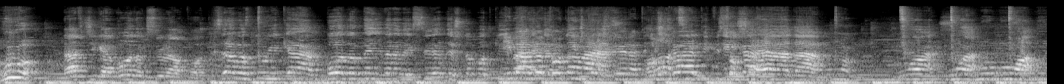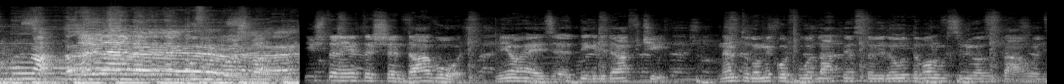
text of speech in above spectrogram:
Huga! Dávcsikám, boldog szülnapot! Szevasz Dugikám, boldog 40. születésnapot kívánok kis Tamás, a Laci és a Ádám! Nagyon elmegyek a furgósba. Isten értessen, Dávor! Mi a helyzet? Digri Dávcsi? Nem tudom, mikor fogod látni ezt a videót, de valószínű azután, hogy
